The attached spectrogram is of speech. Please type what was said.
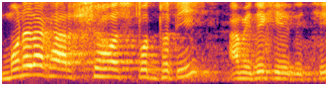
মনে রাখার সহজ পদ্ধতি আমি দেখিয়ে দিচ্ছি।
